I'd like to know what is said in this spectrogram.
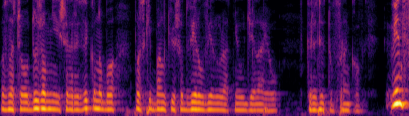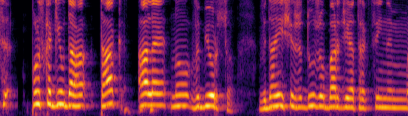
oznaczało dużo mniejsze ryzyko, no bo polskie banki już od wielu, wielu lat nie udzielają kredytów frankowych. Więc polska giełda tak, ale no wybiórczo. Wydaje się, że dużo bardziej atrakcyjnym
